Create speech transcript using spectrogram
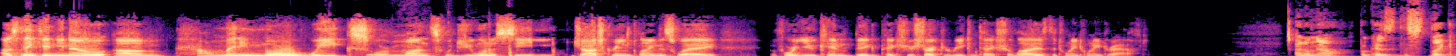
I was thinking, you know, um, how many more weeks or months would you want to see Josh Green playing this way before you can big picture start to recontextualize the 2020 draft? I don't know because this like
